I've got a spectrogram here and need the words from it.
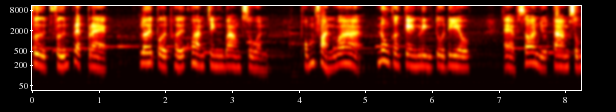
ฝืดฝืนแปลกๆ เลยเปิดเผยความจริงบางส่วน ผมฝันว่านุ่งกางเกงลิงตัวเดียว แอบซ่อนอยู่ตามสม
